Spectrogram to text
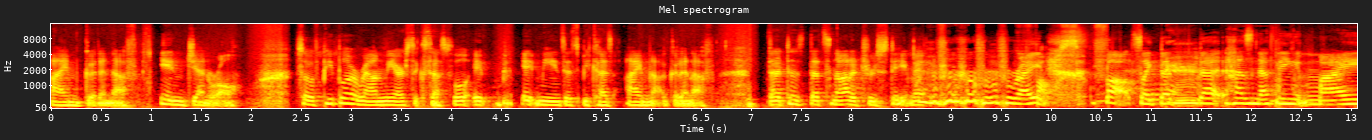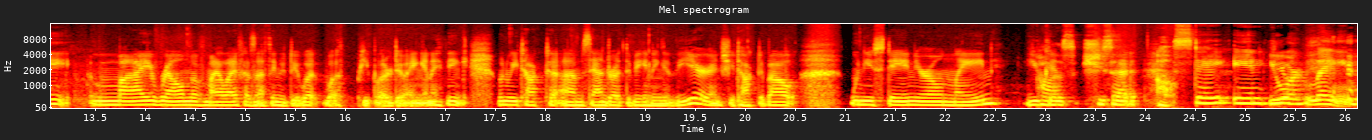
I'm good enough in general. So if people around me are successful, it it means it's because I'm not good enough. That does that's not a true statement, right? False. False. Like that that has nothing my my realm of my life has nothing to do with what people are doing. And I think when we talked to um, Sandra at the beginning of the year, and she talked about when you stay in your own lane, you Pause. She said, oh. "Stay in your lane."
